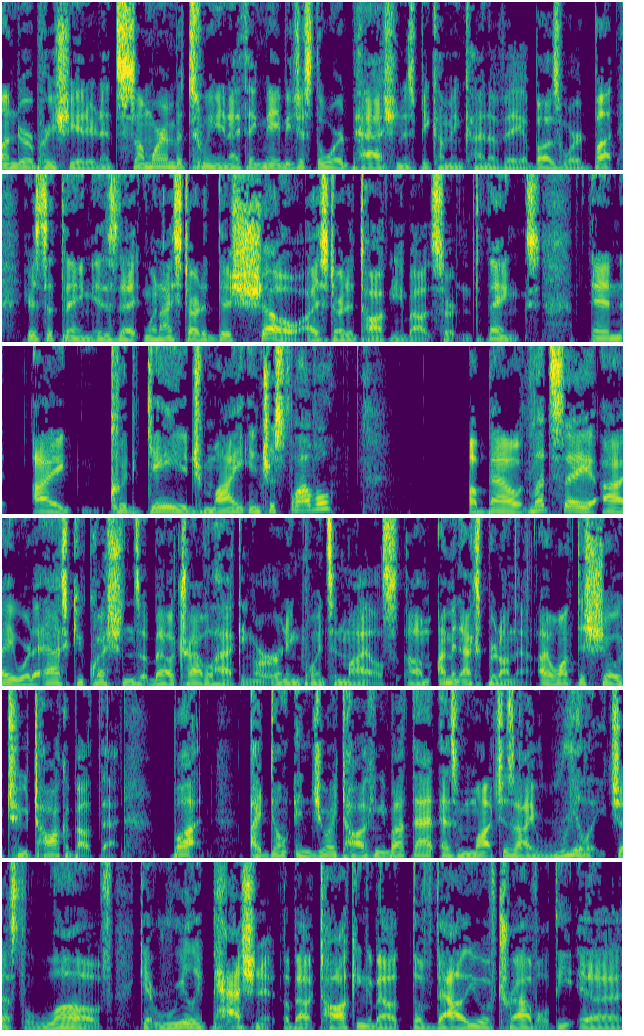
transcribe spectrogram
underappreciated. It's somewhere in between. I think maybe just the word passion is becoming kind of a, a, buzzword. But here's the thing is that when I started this show, I started talking about certain things and I could gauge my interest level about, let's say I were to ask you questions about travel hacking or earning points in miles. Um, I'm an expert on that. I want the show to talk about that. But I don't enjoy talking about that as much as I really just love, get really passionate about talking about the value of travel, the, uh,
